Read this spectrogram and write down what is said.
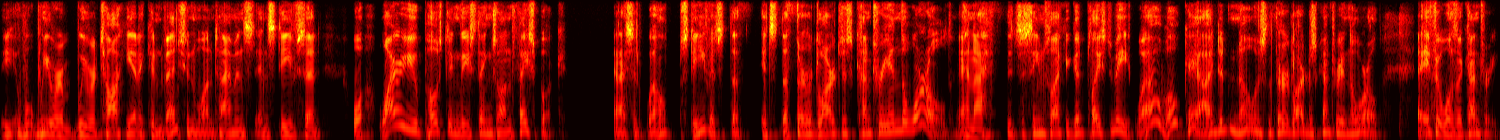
we were we were talking at a convention one time, and, and Steve said, "Well, why are you posting these things on Facebook?" And I said, "Well, Steve, it's the it's the third largest country in the world, and I it just seems like a good place to be." Well, okay, I didn't know it was the third largest country in the world, if it was a country.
